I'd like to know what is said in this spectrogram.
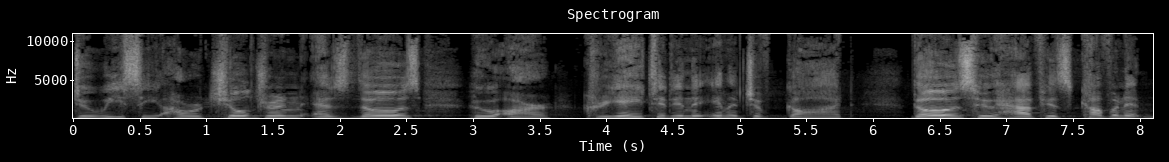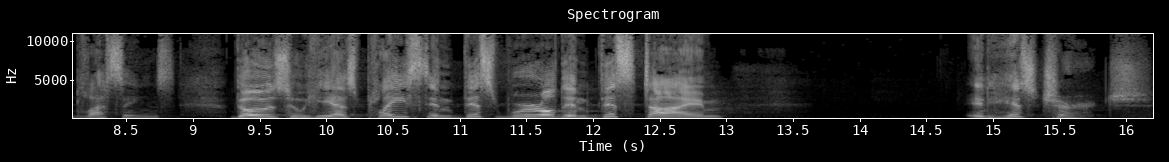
do we see our children as those who are created in the image of God, those who have His covenant blessings, those who He has placed in this world, in this time, in His church.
